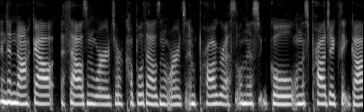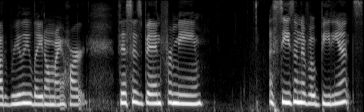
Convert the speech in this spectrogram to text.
and to knock out a thousand words or a couple thousand words and progress on this goal, on this project that God really laid on my heart. This has been for me a season of obedience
